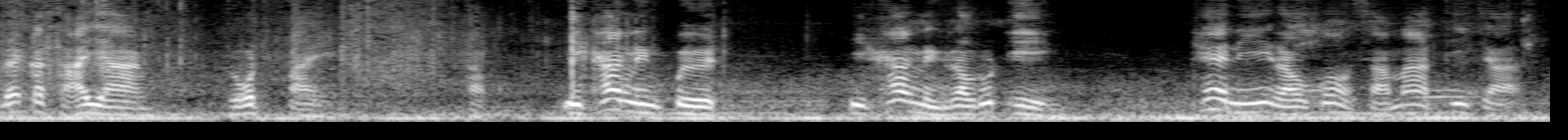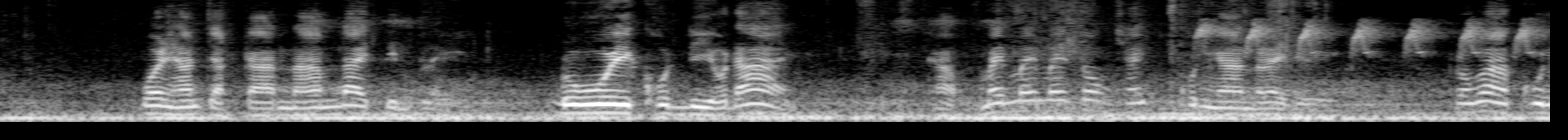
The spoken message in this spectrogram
และกระสายยางรดไปครับอีกข้างหนึ่งเปิด อีกข้างหนึ่งเรารดเอง แค่นี้เราก็สามารถที่จะบริหารจัดการน้ำได้เต็มเปลงโดยคนเดียวได้ครับไม่ไม่ไม่ต้องใช้คนงานอะไรเลย เพราะว่าคน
